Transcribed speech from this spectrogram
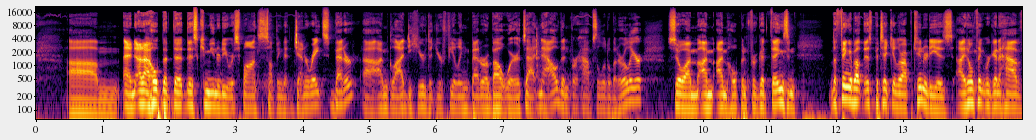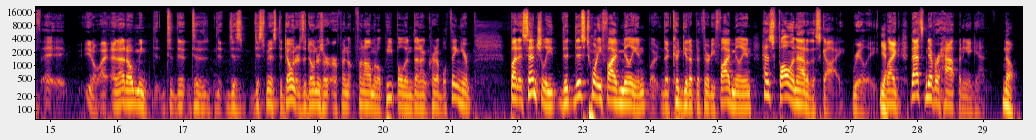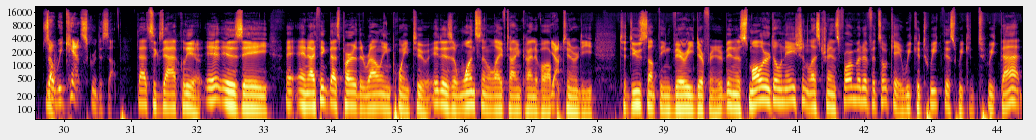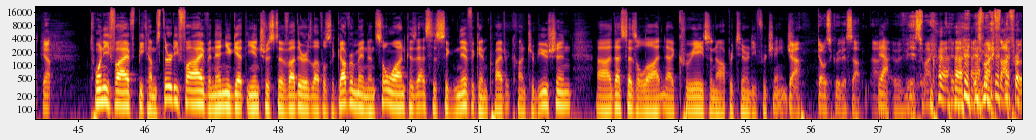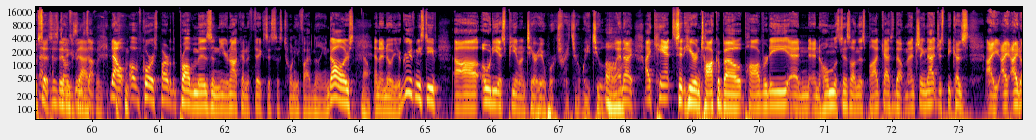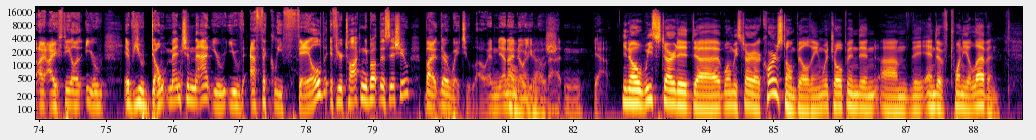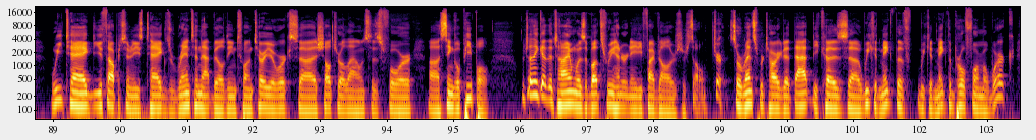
Um, and, and I hope that the, this community response is something that generates better. Uh, I'm glad to hear that you're feeling better about where it's at now than perhaps a little bit earlier. So I'm I'm I'm hoping for good things. And the thing about this particular opportunity is I don't think we're going to have uh, you know, I, and I don't mean to, to, to, dis, dismiss the donors. The donors are, are phen- phenomenal people and done an incredible thing here. But essentially, the, this 25 million uh, that could get up to 35 million has fallen out of the sky, really. Yeah. Like, that's never happening again. No. So no. we can't screw this up. That's exactly it. It is a, and I think that's part of the rallying point too. It is a once in a lifetime kind of opportunity yeah. to do something very different. It had been a smaller donation, less transformative. It's okay. We could tweak this, we could tweak that. Yep. 25 becomes 35, and then you get the interest of other levels of government and so on, because that's a significant private contribution. Uh, that says a lot, and that creates an opportunity for change. Yeah, don't screw this up. Uh, yeah, it's my it's my thought process. Is don't exactly. screw this up. Now, of course, part of the problem is, and you're not going to fix this, is 25 million dollars. No. And I know you agree with me, Steve. Uh, ODSP in Ontario works rates are way too low, oh. and I, I can't sit here and talk about poverty and, and homelessness on this podcast without mentioning that, just because I I, I, I feel you're if you don't mention that, you you've ethically failed if you're talking about this issue. But they're way too low, and and I oh know you gosh. know that, and yeah. You know, we started uh, when we started our Cornerstone building, which opened in um, the end of 2011. We tagged Youth Opportunities tags rent in that building to Ontario Works uh, shelter allowances for uh, single people, which I think at the time was about $385 or so. Sure. So rents were targeted at that because uh, we could make the we could make the pro forma work.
